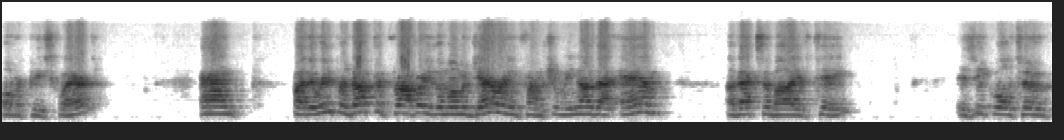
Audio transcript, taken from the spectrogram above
over p squared. And by the reproductive property of the moment generating function, we know that m of x sub i of t is equal to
